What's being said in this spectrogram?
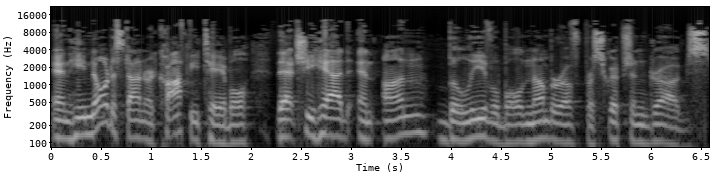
And he noticed on her coffee table that she had an unbelievable number of prescription drugs.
